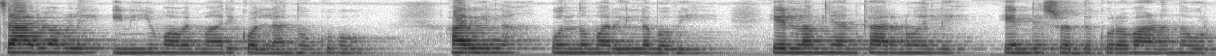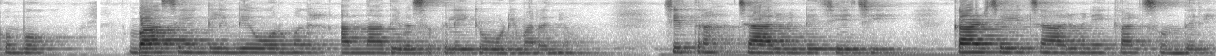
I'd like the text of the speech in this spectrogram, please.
ചാരു അവളെ ഇനിയും അവന്മാരെ കൊല്ലാൻ നോക്കുമോ? അറിയില്ല ഒന്നും അറിയില്ല ഭവി. എല്ലാം ഞാൻ കാരണമല്ലേ? എന്റെ ശ്രദ്ധ കുറവാണെന്ന് ഓർക്കുമ്പോൾ ബാസിയങ്കിളിന്റെ ഓർമ്മകൾ അന്നാ ദിവസത്തിലേക്ക് ഓടിമറഞ്ഞു. ചിത്ര ചാരുവിന്റെ ചേച്ചി. കാഴ്ചയിൽ ചാരുവിനേക്കാൾ സുന്ദരി.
